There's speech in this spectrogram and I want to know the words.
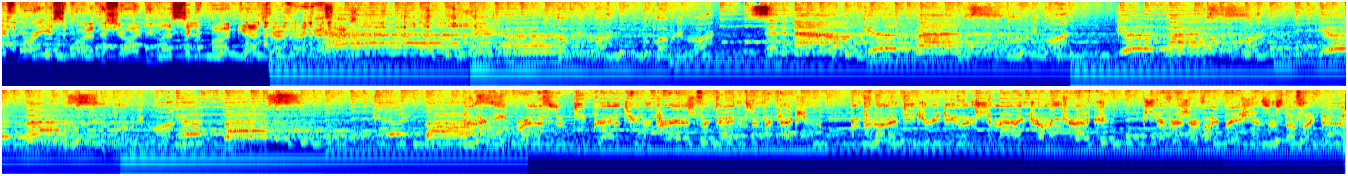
If more of supported the show, I'd be less sick of podcasts. Blah blah blah. The blah blah blah. Sending out good vibes, Blah blah blah. good Blah vibes, blah good vibes, And the blah blah blah. good vibes, good vibes. Underneath breaths of deep gratitude and prayers for guidance and protection. And put on a didgeridoo and shamanic drumming track. Shivers or vibrations and stuff like that.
